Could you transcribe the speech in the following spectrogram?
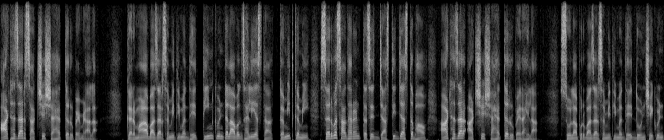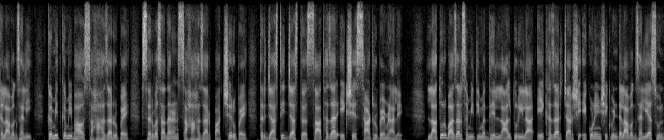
आठ हजार सातशे शहात्तर रुपये मिळाला. करमाळा बाजार समितीमध्ये तीन क्विंटल आवक झाली असता कमीत कमी सर्वसाधारण तसेच जास्तीत जास्त भाव आठ हजार आठशे शहात्तर रुपये राहिला. सोलापूर बाजार समितीमध्ये दोनशे क्विंटल आवक झाली. कमीत कमी भाव सहा हजार रुपये सर्वसाधारण सहा हजार पाचशे रुपये तर जास्तीत जास्त सात हजार एकशे साठ रुपये मिळाले. लातूर बाजार समितीमध्ये लाल तुरीला एक हजार चारशे एकोणऐंशी क्विंटल आवक झाली असून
